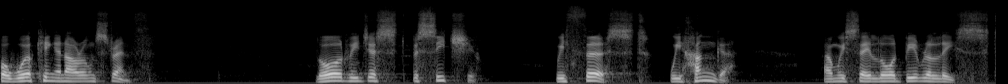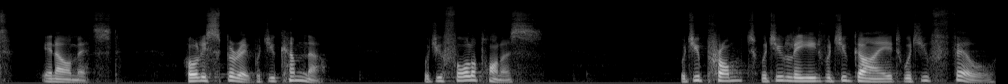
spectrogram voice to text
for working in our own strength. Lord, we just beseech you. We thirst we hunger and we say, Lord, be released in our midst. Holy Spirit, would you come now? Would you fall upon us? Would you prompt? Would you lead? Would you guide? Would you fill?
